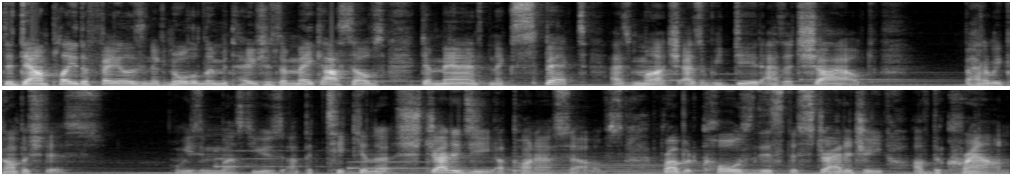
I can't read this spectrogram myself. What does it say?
to downplay the failures and ignore the limitations and make ourselves demand and expect as much as we did as a child. But how do we accomplish this? We must use a particular strategy upon ourselves. Robert calls this the strategy of the crown.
